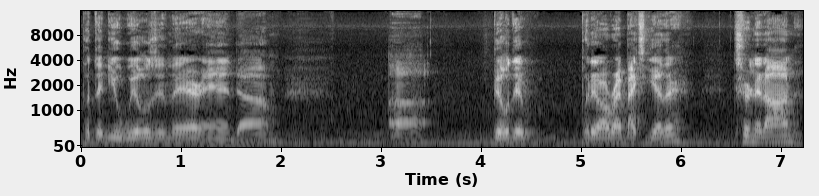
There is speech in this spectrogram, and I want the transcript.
put the new wheels in there, and um, uh, build it, put it all right back together, turn it on,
